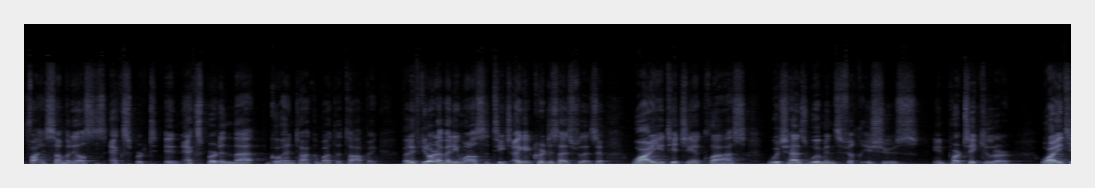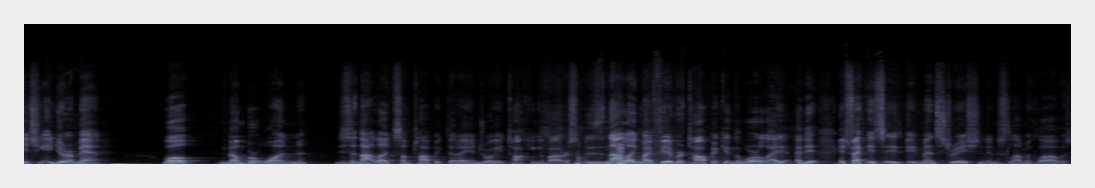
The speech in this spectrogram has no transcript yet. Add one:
Fine, somebody else is expert an expert in that. Go ahead and talk about the topic. But if you don't have anyone else to teach, I get criticized for that. So why are you teaching a class which has women's fiqh issues in particular? Why are you teaching and you're a man? Well, number one, this is not like some topic that I enjoy talking about or something. This is not like my favorite topic in the world. I, I did, in fact, it's it, it, menstruation in Islamic law was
